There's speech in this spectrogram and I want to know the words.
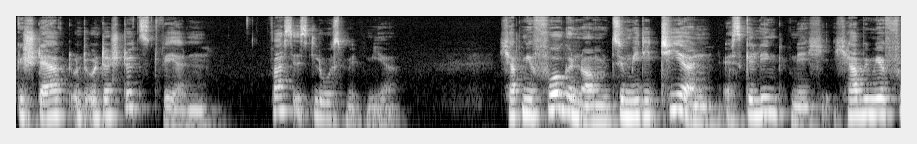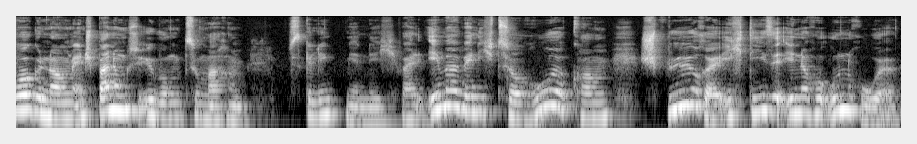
gestärkt und unterstützt werden. Was ist los mit mir? Ich habe mir vorgenommen zu meditieren, es gelingt nicht. Ich habe mir vorgenommen, Entspannungsübungen zu machen, es gelingt mir nicht, weil immer wenn ich zur Ruhe komme, spüre ich diese innere Unruhe.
